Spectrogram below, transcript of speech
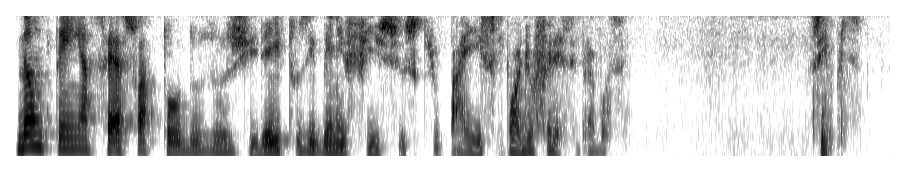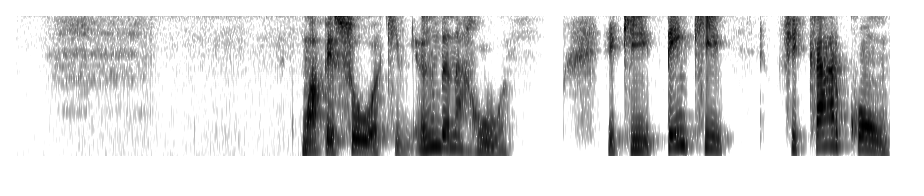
não tem acesso a todos os direitos e benefícios que o país pode oferecer para você. Simples. Uma pessoa que anda na rua e que tem que ficar com,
